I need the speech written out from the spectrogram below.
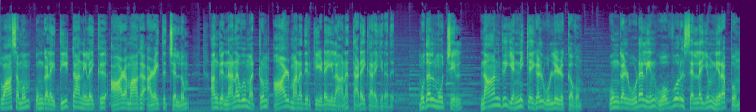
சுவாசமும் உங்களை தீட்டா நிலைக்கு ஆழமாக அழைத்துச் செல்லும். அங்கு நனவு மற்றும் ஆழ் மனதிற்கு இடையிலான தடை கரைகிறது. முதல் மூச்சில் நான்கு எண்ணிக்கைகள் உள்ளிழுக்கவும். உங்கள் உடலின் ஒவ்வொரு செல்லையும் நிரப்பும்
